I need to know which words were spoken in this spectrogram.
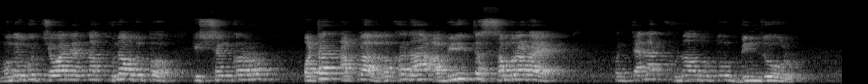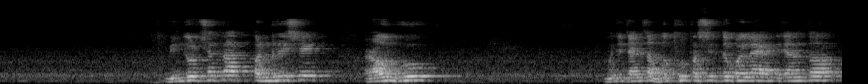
मनोरभूत चव्हाण यांना खुणावत होतं की शंकर पटात आपला लखन हा अभिनिक्त सम्राट आहे. पण त्यांना खुणावत होतो बिंजोड बिंजोड क्षेत्रात पंढरी शेठ राहुल भू म्हणजे ज्यांचा मथुर प्रसिद्ध बैल आहे त्याच्यानंतर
